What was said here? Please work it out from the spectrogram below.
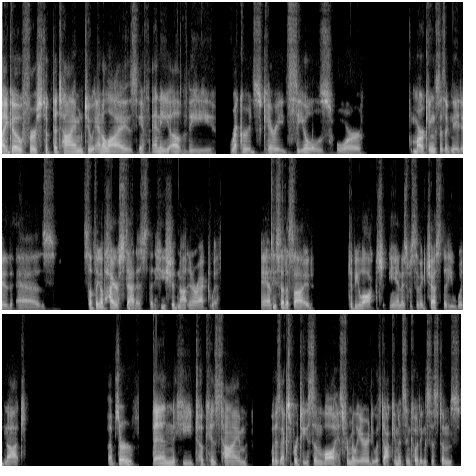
Aiko first took the time to analyze if any of the records carried seals or markings designated as something of higher status that he should not interact with. And he set aside to be locked in a specific chest that he would not observe. Then he took his time with his expertise in law, his familiarity with documents and coding systems,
